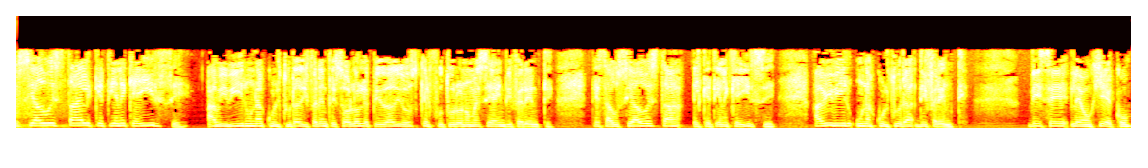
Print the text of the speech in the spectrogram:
Desahuciado está el que tiene que irse a vivir una cultura diferente. Solo le pido a Dios que el futuro no me sea indiferente. Desahuciado está el que tiene que irse a vivir una cultura diferente. Dice León Gieco,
